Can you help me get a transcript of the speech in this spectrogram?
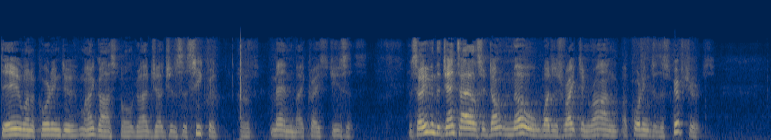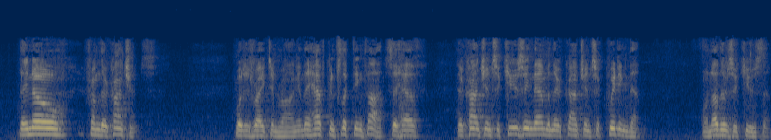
day when, according to my gospel, God judges the secret of men by Christ Jesus. And so even the Gentiles who don't know what is right and wrong according to the scriptures, they know from their conscience what is right and wrong, and they have conflicting thoughts. They have their conscience accusing them and their conscience acquitting them when others accuse them.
